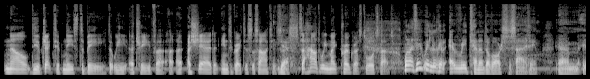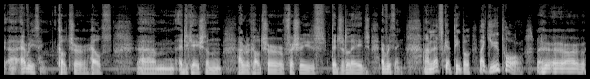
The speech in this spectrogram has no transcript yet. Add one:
Now, the objective needs to be that we achieve a, a, a shared and integrated society. So, yes. So, how do we make progress towards that? Well, I think we look at every tenet of our society, um, uh, everything culture, health, um, education, agriculture, fisheries, digital age, everything. And let's get people like you, Paul, who are,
